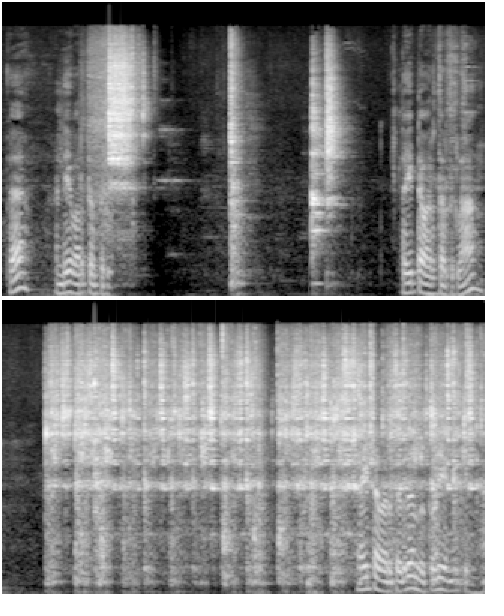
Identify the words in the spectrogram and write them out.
இப்போ ரெண்டையும் வறுத்து எடுத்துக்கலாம். லைட்டாக வறுத்து எடுத்துக்கலாம். லைட்டாக வறுத்து எடுத்து அந்த தொலியை நீக்கிடுங்க.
